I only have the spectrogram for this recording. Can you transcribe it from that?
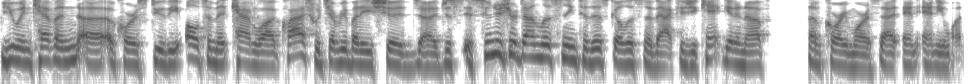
You and Kevin, uh, of course, do the ultimate catalog clash, which everybody should uh, just, as soon as you're done listening to this, go listen to that because you can't get enough of Corey Morissette and anyone.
